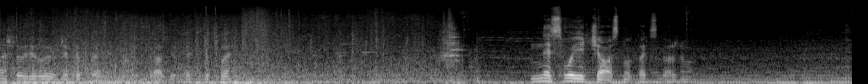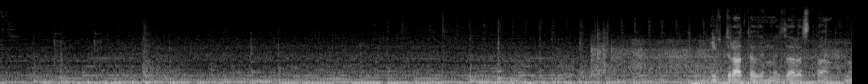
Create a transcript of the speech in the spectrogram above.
Нашого героя вже КП немає. Втратив так КП. Не своєчасно, так скажемо. І втратили ми зараз танк, ну.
